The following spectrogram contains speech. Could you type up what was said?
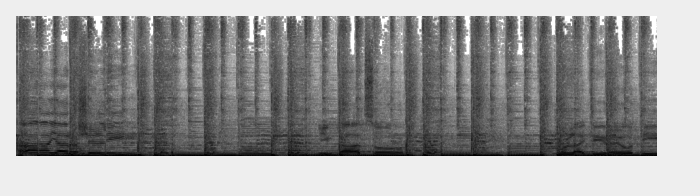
העיירה שלי. אם תעצור, אולי תראה אותי,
